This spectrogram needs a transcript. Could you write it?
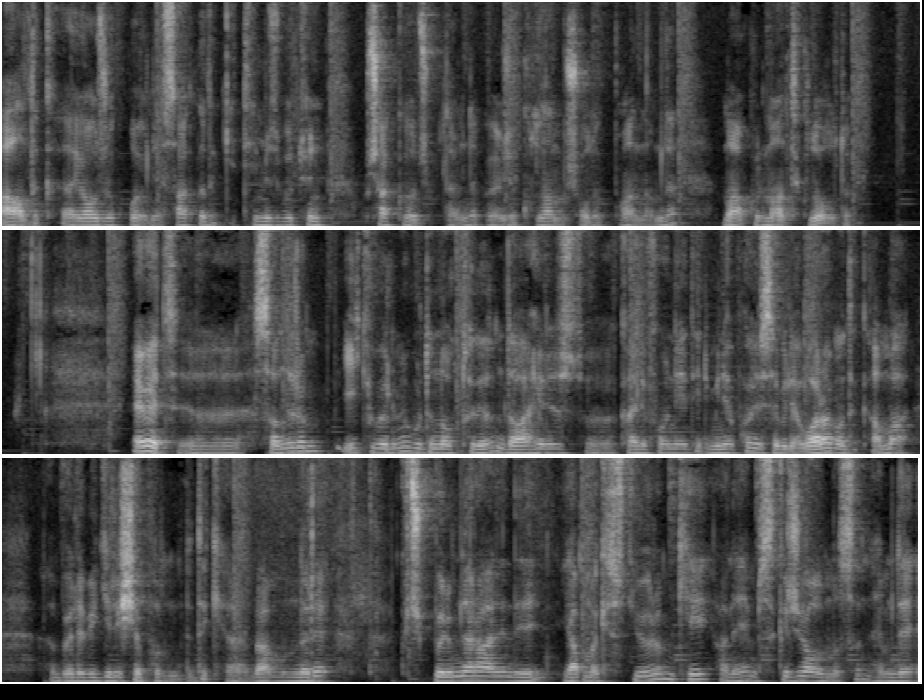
aldık. E, yolculuk boyunca sakladık. Gittiğimiz bütün uçak yolculuklarında böylece kullanmış olduk. Bu anlamda makul mantıklı oldu. Evet e, sanırım ilk bölümü burada noktalayalım. Daha henüz Kaliforniya değil Minneapolis'e bile varamadık ama böyle bir giriş yapalım dedik. Ben bunları küçük bölümler halinde yapmak istiyorum ki hani hem sıkıcı olmasın hem de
